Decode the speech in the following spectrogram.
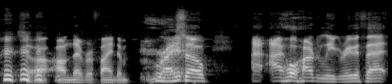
So I'll, I'll, never find him. Right. So I, I wholeheartely agree with that.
